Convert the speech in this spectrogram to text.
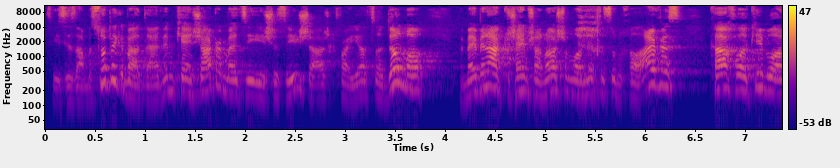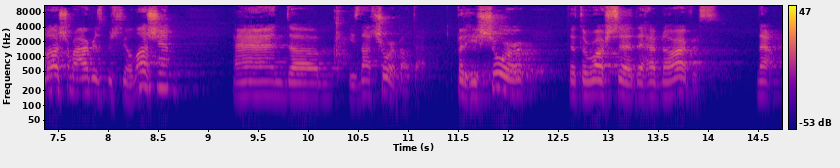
So he says, I'm a supik about that. Vim kain shaper metzi isha si isha ash kfar yatsa doma, and maybe not, kashem shanoshim lo nichisu b'chal arvis, kach lo kibul anoshim arvis b'shvil noshim, and um, he's not sure about that. But he's sure that the Rosh said they have no arvis. Now,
